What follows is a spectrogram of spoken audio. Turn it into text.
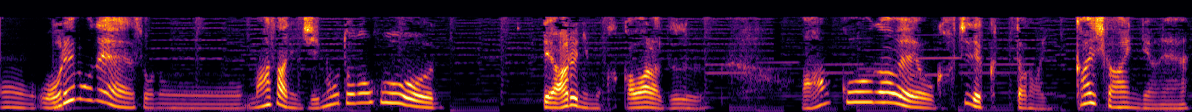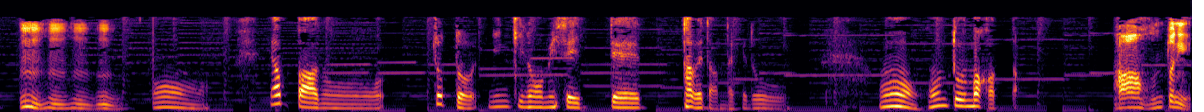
うん、俺もね、その、まさに地元の方であるにもかかわらず、あんこ鍋をガチで食ったのは一回しかないんだよね。うんうんうんうん。やっぱあの、ちょっと人気のお店行って食べたんだけど、うん、ほんとうまかった。うん。ああ、本当に？へ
